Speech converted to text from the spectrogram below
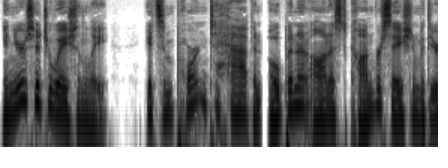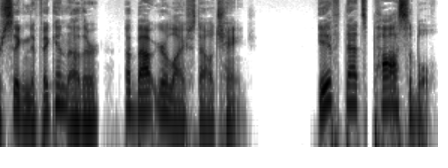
In your situation, Lee, it's important to have an open and honest conversation with your significant other about your lifestyle change. If that's possible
